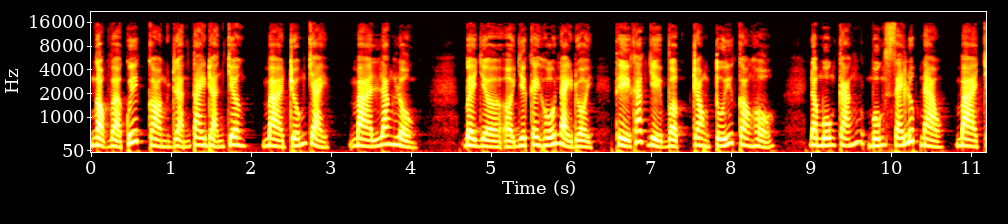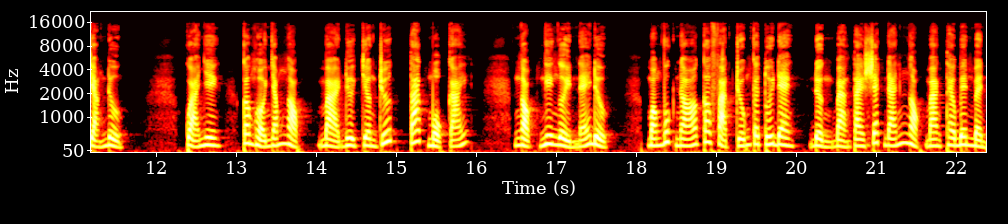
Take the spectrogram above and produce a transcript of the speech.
Ngọc và Quyết còn rảnh tay rảnh chân mà trốn chạy, mà lăn lộn. Bây giờ ở dưới cây hố này rồi thì khác gì vật trong túi con hổ. Nó muốn cắn, muốn xé lúc nào mà chẳng được. Quả nhiên, con hổ nhắm Ngọc mà đưa chân trước tác một cái. Ngọc nghiêng người né được. Món vuốt nó có phạt trúng cái túi đen đừng bàn tay xét đánh Ngọc mang theo bên mình,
